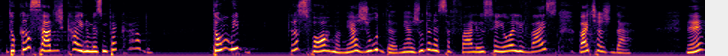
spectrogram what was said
Eu estou cansado de cair no mesmo pecado. Então, me transforma, me ajuda, me ajuda nessa falha. E o Senhor, Ele vai, vai te ajudar. Né?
